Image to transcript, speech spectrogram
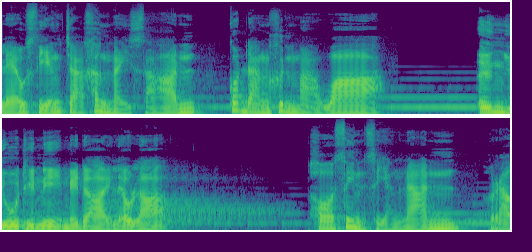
แล้วเสียงจากข้างในศาลก็ดังขึ้นมาว่า เอ็งอยู่ที่นี่ไม่ได้แล้วละ พอสิ้นเสียงนั้น เรา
